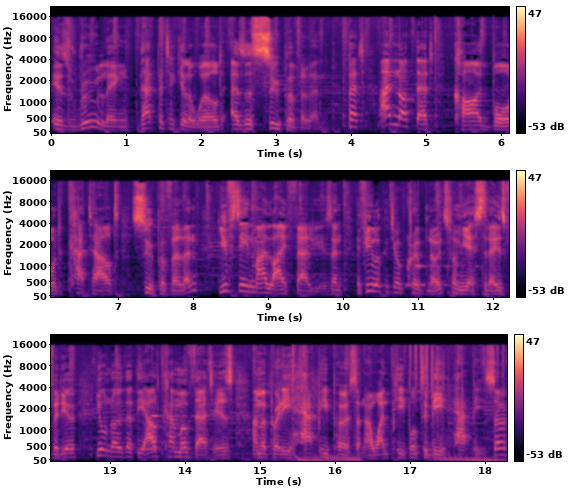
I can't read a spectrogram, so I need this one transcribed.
is ruling that particular world as a supervillain. But I'm not that cardboard cutout supervillain. You've seen my life values, and if you look at your crib notes from yesterday's video, you'll know that the outcome of that is I'm a pretty happy person. I want people to be happy. So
